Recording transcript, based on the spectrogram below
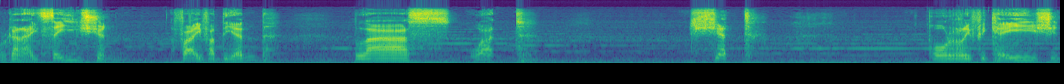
Organization. 5 at the end. Plus what? Shit. Purification.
